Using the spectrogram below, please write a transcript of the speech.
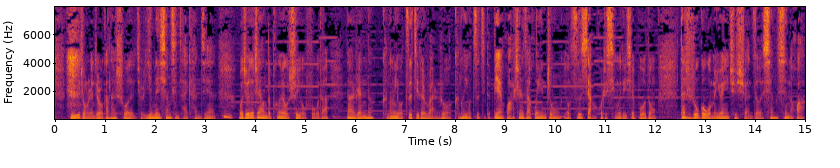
第一种人就是我刚才说的，就是因为相信才看见。嗯，我觉得这样的朋友是有福的。那人呢，可能有自己的软弱，可能有自己的变化，甚至在婚姻中有思想或者行为的一些波动。但是如果我们愿意去选择相信的话，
